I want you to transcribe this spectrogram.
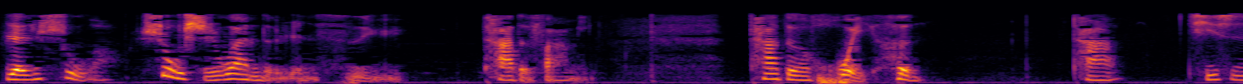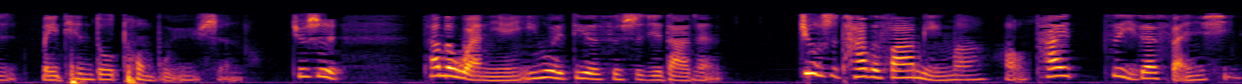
人数啊，数十万的人死于他的发明，他的悔恨，他其实每天都痛不欲生。就是他的晚年，因为第二次世界大战就是他的发明吗？好，他自己在反省，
